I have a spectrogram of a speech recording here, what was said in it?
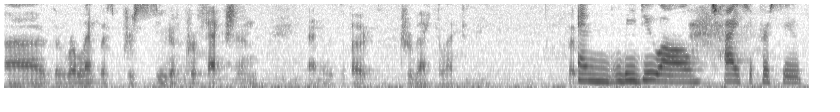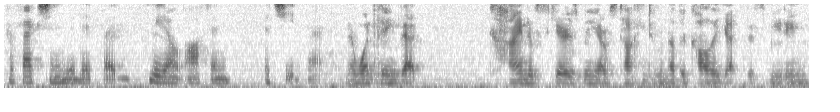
uh, The Relentless Pursuit of Perfection, and it was about trabeculectomy. But and we do all try to pursue perfection with it, but we don't often achieve that. Now, one thing that kind of scares me, I was talking to another colleague at this meeting,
